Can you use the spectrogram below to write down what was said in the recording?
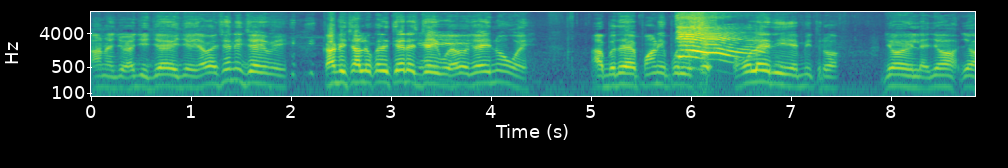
આને જો હજી જય જય હવે છે ને જય હોય ગાડી ચાલુ કરી ત્યારે જ જય હોય હવે જય ન હોય. આ બધા પાણીપુરી હોલાઈ રહી મિત્રો. જો એટલે જો જો.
